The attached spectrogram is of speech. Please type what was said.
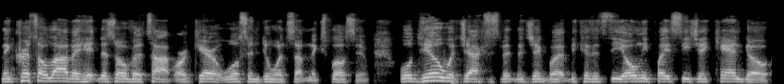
than Chris Olave hitting this over the top or Garrett Wilson doing something explosive. We'll deal with Jaxon Smith-Njigba because it's the only place CJ can go.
